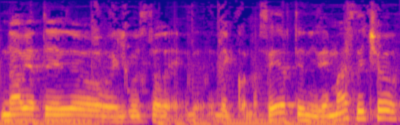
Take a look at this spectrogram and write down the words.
no había tenido el gusto de, de- de conocerte ni demás. De hecho,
